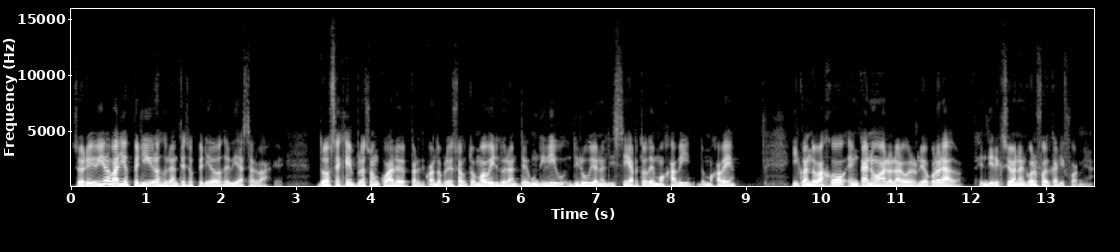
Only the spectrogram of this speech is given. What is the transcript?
Sobrevivió a varios peligros durante esos periodos de vida salvaje. Dos ejemplos son cuando perdió su automóvil durante un dilu- diluvio en el desierto de Mojave, y cuando bajó en canoa a lo largo del río Colorado, en dirección al Golfo de California.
